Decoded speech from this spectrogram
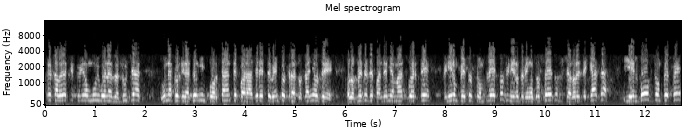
Pero la verdad es que estuvieron muy buenas las luchas, una coordinación importante para hacer este evento tras los años de, o los meses de pandemia más fuerte. Vinieron pesos completos, vinieron también otros pesos, luchadores de casa, y el box, don Pepe,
